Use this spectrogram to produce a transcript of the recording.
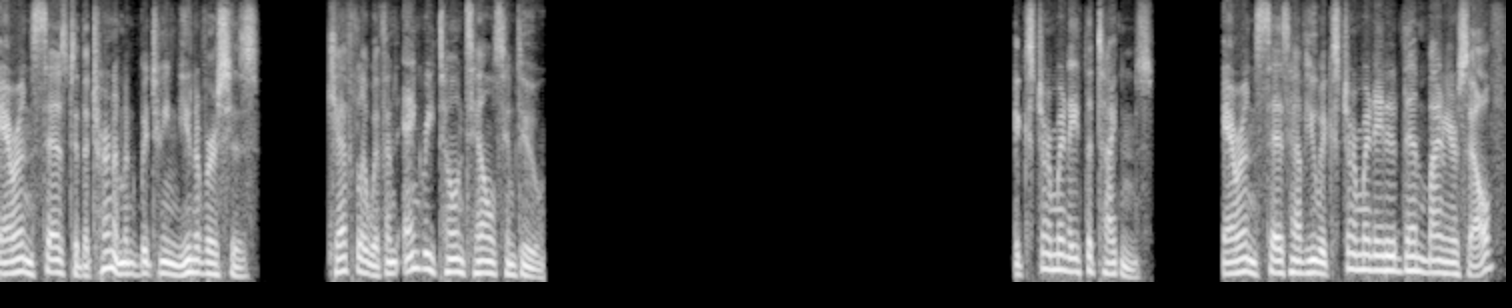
Eren says to the tournament between universes. Kefla with an angry tone tells him to exterminate the Titans. Eren says have you exterminated them by yourself?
